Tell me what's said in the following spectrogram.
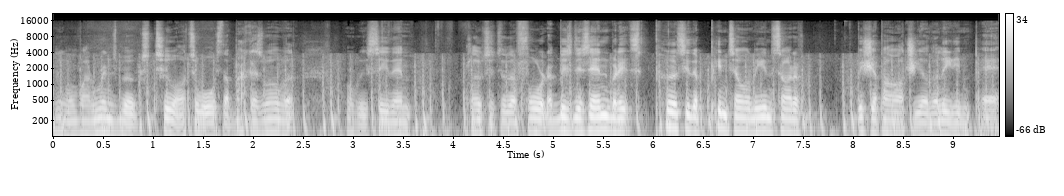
Little Van Rensburg's two are towards the back as well, but probably see them closer to the four at the business end. But it's Percy the Pinto on the inside of Bishop Archie on the leading pair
